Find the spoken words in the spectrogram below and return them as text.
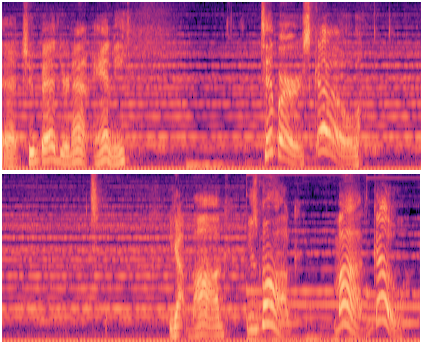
Yeah, too bad you're not Annie. Tibbers, go! You got Mog. Use Mog. Mog, go!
